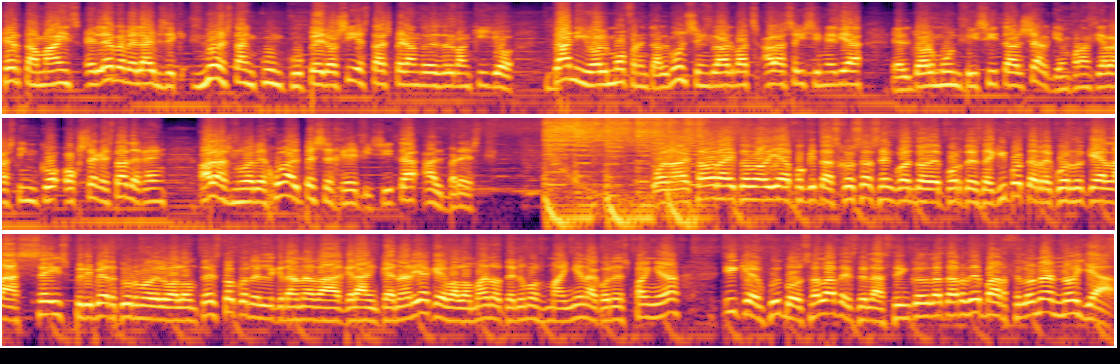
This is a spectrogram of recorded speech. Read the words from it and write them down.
Hertha Mainz. El RB Leipzig no está en Kunku, pero sí está esperando desde el banquillo Dani Olmo frente al Mönchengladbach. A las 6 y media el Dortmund visita al Schalke en Francia a las 5. Auxerre está de Rennes. A las 9 juega el PSG, visita al Brest. Bueno, a esta hora hay todavía poquitas cosas en cuanto a deportes de equipo. Te recuerdo que a las 6 primer turno del baloncesto con el Granada Gran Canaria, que balomano tenemos mañana con España y que en fútbol sala desde las 5 de la tarde Barcelona no ya.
